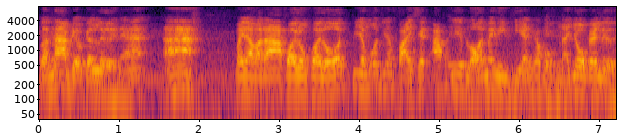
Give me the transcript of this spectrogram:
แล้วหน้าเดียวกันเลยนะฮะอ่าไม่ธรรมดาฟอยลงฟอยโรสพี่จะมดที่ไฟเซตอัพให้เรียบร้อยไม่มีเพี้ยนครับผมนะโยกได้เลย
